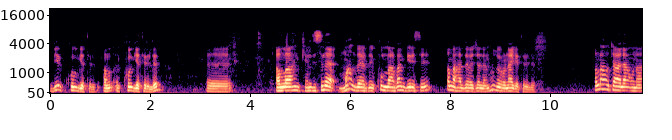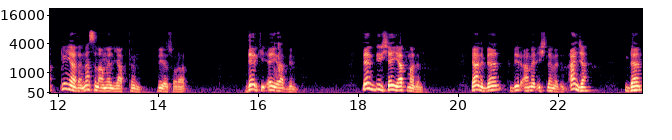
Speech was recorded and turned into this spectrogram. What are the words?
bir kul getirir, kul getirilir. Ee, Allah'ın kendisine mal verdiği kullardan birisi Allah Azze ve Celle'nin huzuruna getirilir. Allahu Teala ona dünyada nasıl amel yaptın diye sorar. Der ki ey Rabbim ben bir şey yapmadım. Yani ben bir amel işlemedim. Ancak ben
